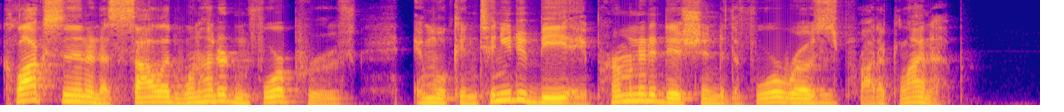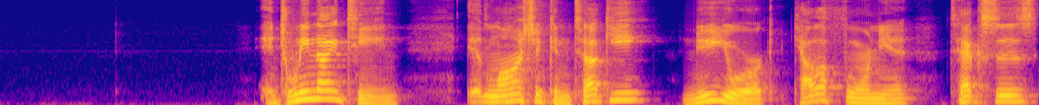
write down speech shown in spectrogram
clocks in at a solid 104 proof and will continue to be a permanent addition to the Four Roses product lineup. In 2019, it launched in Kentucky, New York, California, Texas,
